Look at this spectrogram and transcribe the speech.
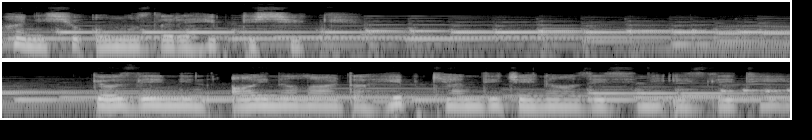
Hani şu omuzları hep düşük. Gözlerinin aynalarda hep kendi cenazesini izlediği.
